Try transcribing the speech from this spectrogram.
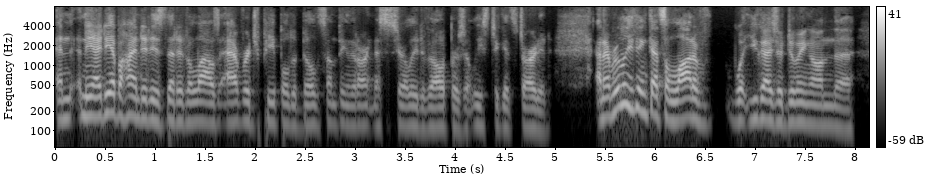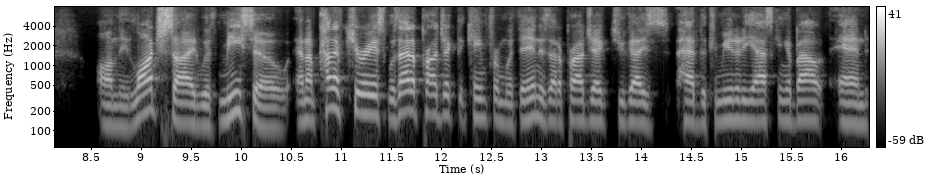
and, and the idea behind it is that it allows average people to build something that aren't necessarily developers at least to get started. And i really think that's a lot of what you guys are doing on the on the launch side with miso. And i'm kind of curious was that a project that came from within? Is that a project you guys had the community asking about? And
